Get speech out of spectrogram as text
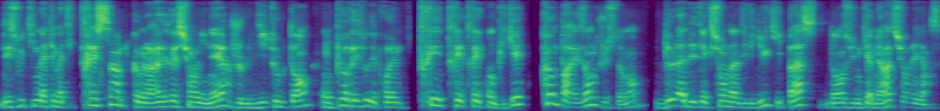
des outils mathématiques très simples comme la régression linéaire, je le dis tout le temps, on peut résoudre des problèmes très très très compliqués, comme par exemple justement de la détection d'individus qui passent dans une caméra de surveillance.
